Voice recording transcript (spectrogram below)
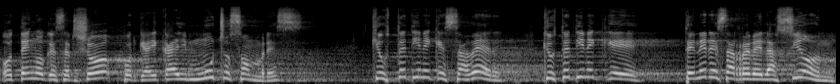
O tengo que ser yo, porque acá hay muchos hombres que usted tiene que saber, que usted tiene que tener esa revelación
